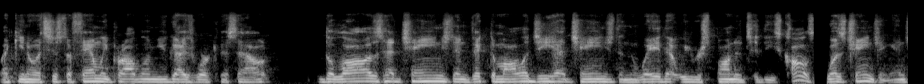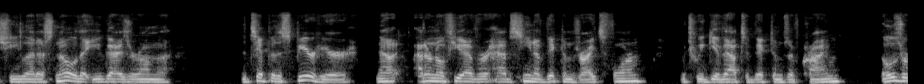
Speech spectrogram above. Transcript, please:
Like, you know, it's just a family problem. You guys work this out the laws had changed and victimology had changed and the way that we responded to these calls was changing. And she let us know that you guys are on the, the tip of the spear here. Now i don't know if you ever have seen a victims rights form which we give out to victims of crime. Those were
